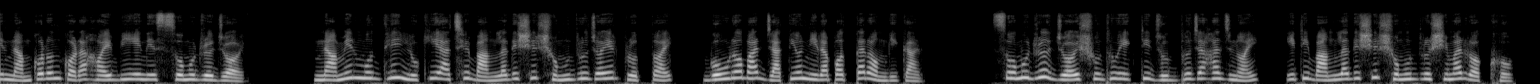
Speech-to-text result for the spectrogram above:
এর নামকরণ করা হয় বিএনএস সমুদ্র জয় নামের মধ্যেই লুকিয়ে আছে বাংলাদেশের সমুদ্রজয়ের প্রত্যয়, গৌরব আর জাতীয় নিরাপত্তার অঙ্গীকার। সমুদ্র জয় শুধু একটি যুদ্ধজাহাজ নয় এটি বাংলাদেশের সমুদ্রসীমার রক্ষক।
